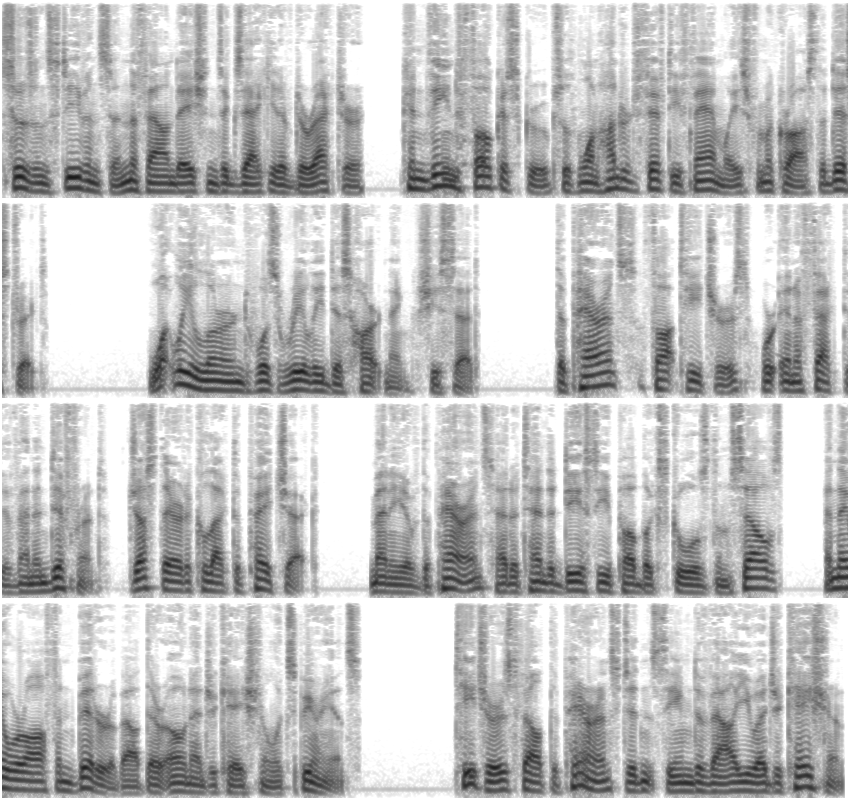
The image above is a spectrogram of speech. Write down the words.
Susan Stevenson, the Foundation's executive director, convened focus groups with 150 families from across the district. What we learned was really disheartening, she said. The parents thought teachers were ineffective and indifferent, just there to collect a paycheck. Many of the parents had attended D.C. public schools themselves, and they were often bitter about their own educational experience. Teachers felt the parents didn't seem to value education.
